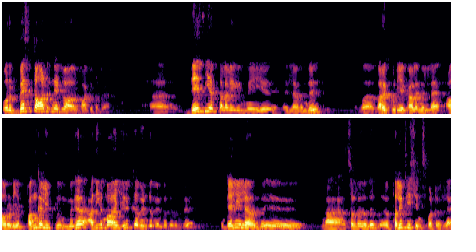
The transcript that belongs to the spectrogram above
ஒரு பெஸ்ட் ஆல்டர்னேட்டிவா அவர் பார்க்கப்படுறார். தேசிய தலைமையில வந்து வ- வரக்கூடிய காலங்களில் அவருடைய பங்களிப்பு மிக அதிகமாக இருக்க வேண்டும் என்பது வந்து டெல்லியில வந்து நான் சொல்றது வந்து பொலிட்டீஷியன்ஸ் மட்டும் இல்லை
